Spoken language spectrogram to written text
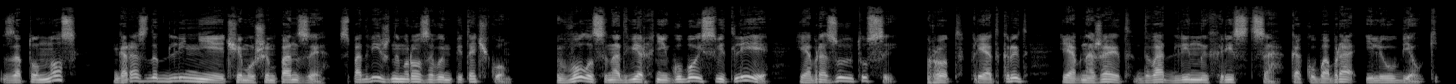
зато нос гораздо длиннее, чем у шимпанзе, с подвижным розовым пятачком. Волосы над верхней губой светлее и образуют усы. Рот приоткрыт и обнажает два длинных резца, как у бобра или у белки.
